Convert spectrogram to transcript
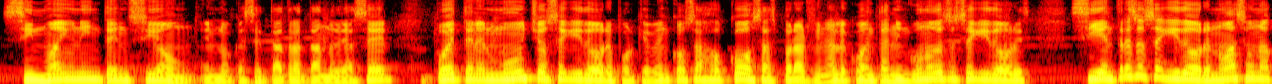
si no hay una intención en lo que se está tratando de hacer, puede tener muchos seguidores porque ven cosas o cosas, pero al final de cuentas, ninguno de esos seguidores, si entre esos seguidores no hace una,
